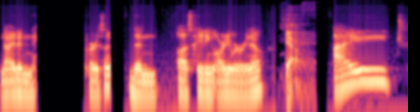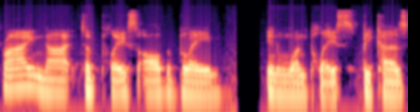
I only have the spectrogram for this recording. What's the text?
united in person than us hating Arte Moreno. Yeah. I try not to place all the blame in one place because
